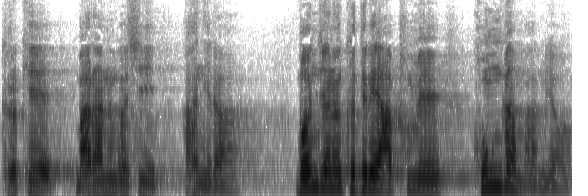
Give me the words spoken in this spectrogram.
그렇게 말하는 것이 아니라 먼저는 그들의 아픔에 공감하며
